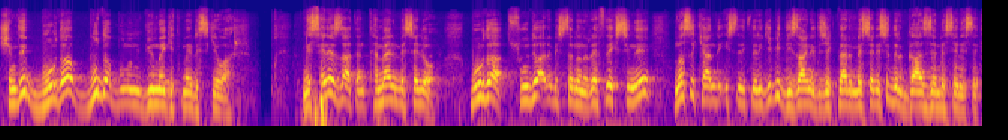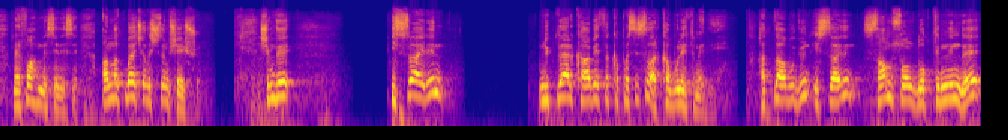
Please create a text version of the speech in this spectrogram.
Şimdi burada bu da bunun güme gitme riski var. Mesele zaten temel mesele o. Burada Suudi Arabistan'ın refleksini nasıl kendi istedikleri gibi dizayn edecekler meselesidir Gazze meselesi, refah meselesi. Anlatmaya çalıştığım şey şu. Şimdi İsrail'in nükleer kabiliyet ve kapasitesi var kabul etmediği. Hatta bugün İsrail'in Samson doktrininin de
